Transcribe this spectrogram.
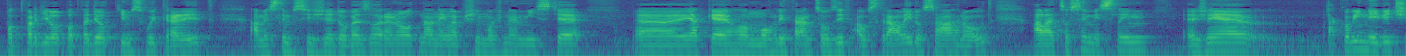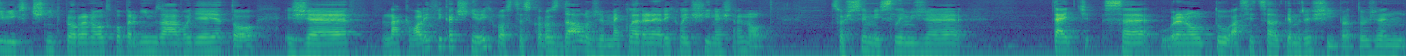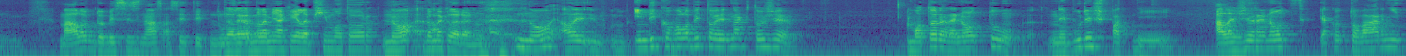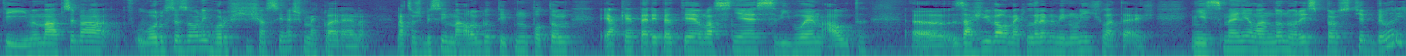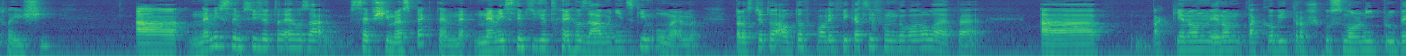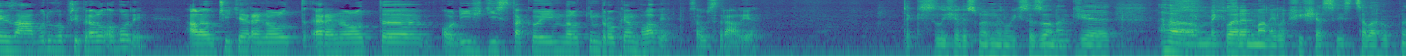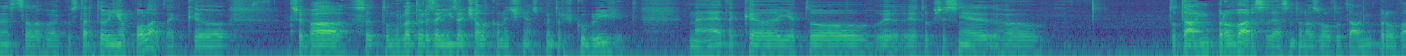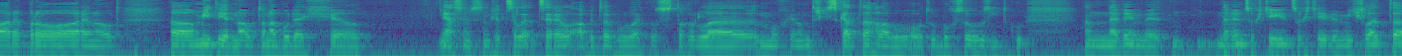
potvrdil, potvrdil tím svůj kredit a myslím si, že dovezl Renault na nejlepším možném místě, eh, jakého mohli francouzi v Austrálii dosáhnout, ale co si myslím, že je takový největší výkřičník pro Renault po prvním závodě je to, že na kvalifikační rychlost se skoro zdálo, že McLaren je rychlejší než Renault. Což si myslím, že teď se u Renaultu asi celkem řeší, protože málo kdo by si z nás asi typnul. Dali omylem nějaký lepší motor no, do McLarenu. No, ale indikovalo by to jednak to, že motor Renaultu nebude špatný, ale že Renault jako tovární tým má třeba v úvodu sezóny horší šasy než McLaren, na což by si málo kdo typnul potom, jaké peripetie vlastně s vývojem aut zažíval McLaren v minulých letech. Nicméně Lando Norris prostě byl rychlejší. A nemyslím si, že to je jeho zá... se vším respektem, ne, nemyslím si, že to je jeho závodnickým umem. Prostě to auto v kvalifikaci fungovalo lépe a pak jenom, jenom takový trošku smolný průběh závodu ho připravil o body. Ale určitě Renault, Renault eh, odjíždí s takovým velkým brokem v hlavě z Austrálie tak slyšeli jsme v minulých sezónách, že uh, McLaren má nejlepší šasy z celého, z celého jako startovního pole, tak uh, třeba se tomuhle tvrzení začalo konečně aspoň trošku blížit. Ne, tak uh, je to, je, to přesně totální provar, já jsem to nazval totální provar pro Renault, mít jedno auto na bodech, já si myslím, že Cyril, aby to byl jako z tohohle mohl jenom třískat hlavou o tu boxovou zítku, nevím, nevím, co chtějí, co chtějí vymýšlet. Eh,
